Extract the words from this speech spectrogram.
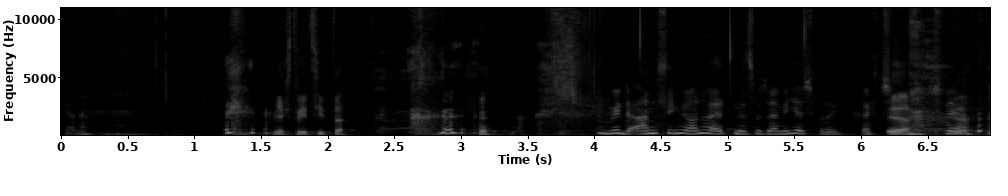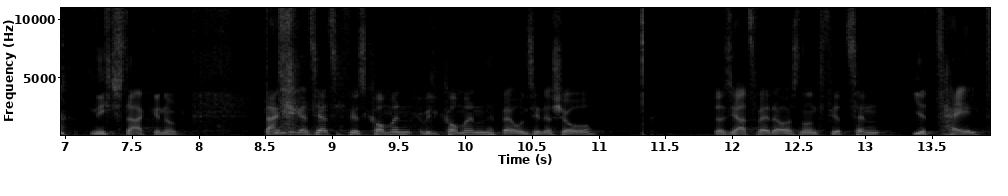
Gerne. Möchtest du zittern? Mit Finger anhalten ist wahrscheinlich echt recht Ja, schwer. ja, nicht stark genug. Danke ganz herzlich fürs Kommen. Willkommen bei uns in der Show. Das Jahr 2014. Ihr teilt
